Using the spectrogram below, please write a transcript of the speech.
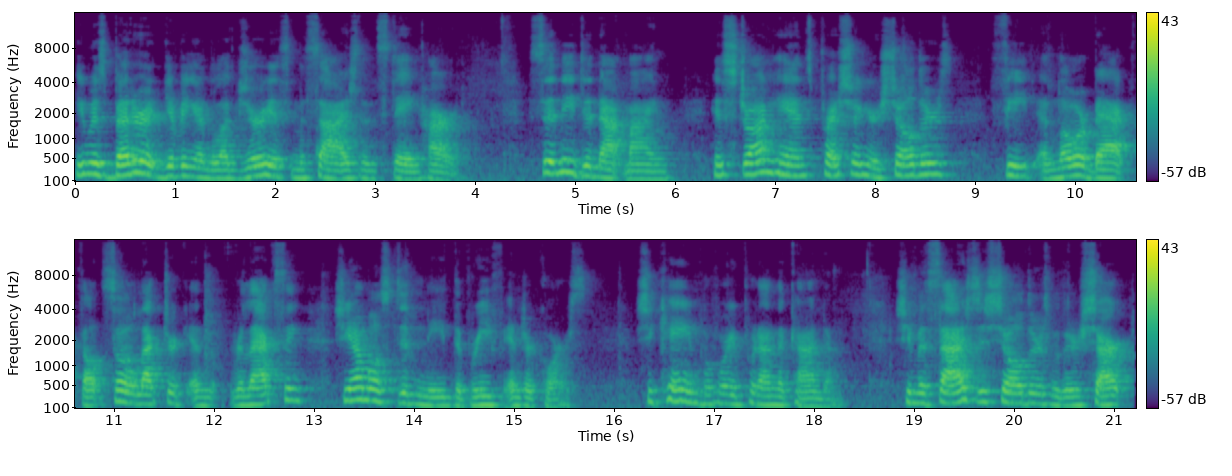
He was better at giving a luxurious massage than staying hard. Sidney did not mind. His strong hands pressuring her shoulders, feet, and lower back felt so electric and relaxing she almost didn't need the brief intercourse. She came before he put on the condom. She massaged his shoulders with her sharp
